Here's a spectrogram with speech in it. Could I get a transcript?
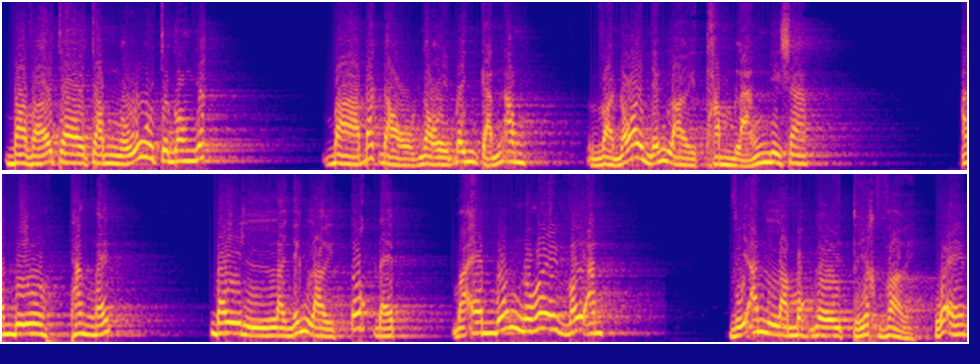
Bà vợ chờ chồng ngủ cho ngon giấc bà bắt đầu ngồi bên cạnh ông và nói những lời thầm lặng như sau. Anh Bill, thân mến, đây là những lời tốt đẹp mà em muốn nói với anh. Vì anh là một người tuyệt vời của em.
